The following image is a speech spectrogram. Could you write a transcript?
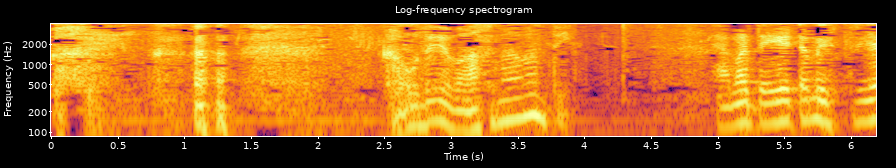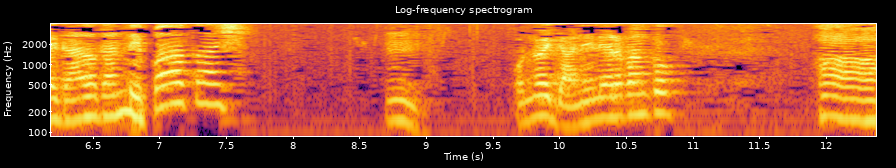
කවුද ඒ වාසනාවන්ති? හැම දෙයකටම ස්ත්‍රිය ගාව ගන්න එපා ආකාශ. හ්ම්. ඔන්න ඔය ජනේලේ අරපන්කෝ ආ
